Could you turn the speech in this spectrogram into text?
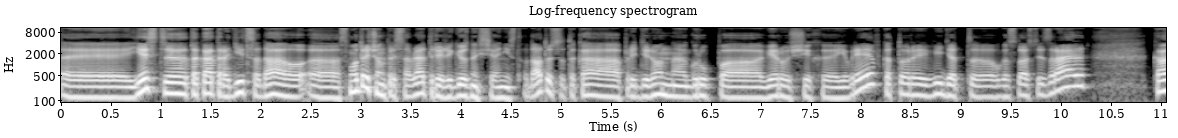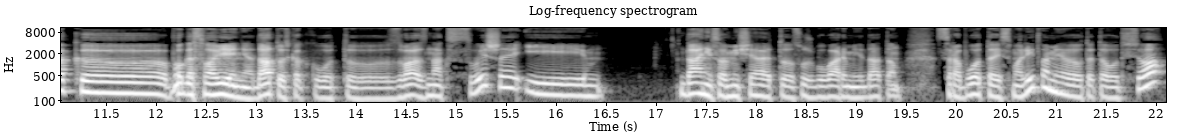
Э, есть э, такая традиция, да, э, смотришь, он представляет религиозных сионистов, да, то есть это такая определенная группа верующих евреев, которые видят в государстве Израиль как благословение, да, то есть как вот знак свыше, и да, они совмещают службу в армии, да, там, с работой, с молитвами, вот это вот все.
